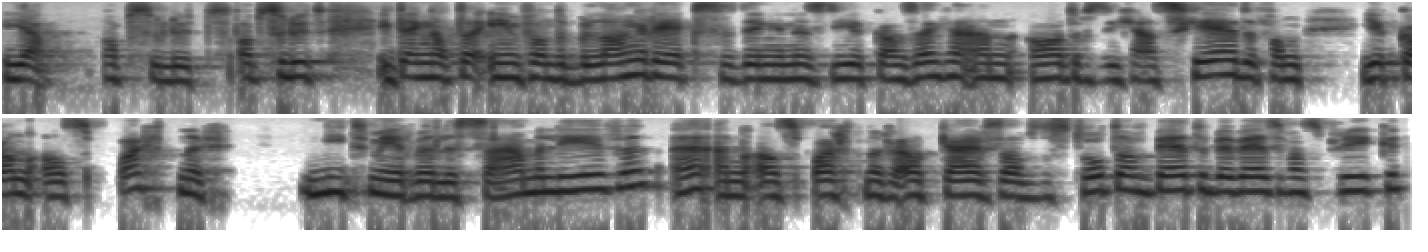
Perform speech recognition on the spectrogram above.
Ja, absoluut, absoluut. Ik denk dat dat een van de belangrijkste dingen is die je kan zeggen aan ouders die gaan scheiden. Van je kan als partner niet meer willen samenleven hè, en als partner elkaar zelfs de strot afbijten, bij wijze van spreken.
